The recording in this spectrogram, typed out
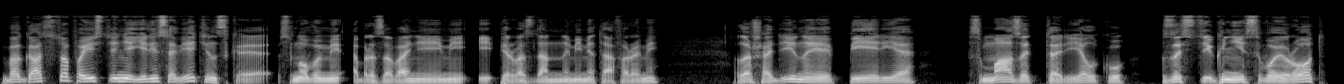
Богатство поистине елисаветинское, с новыми образованиями и первозданными метафорами. Лошадиные перья, смазать тарелку, застегни свой рот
